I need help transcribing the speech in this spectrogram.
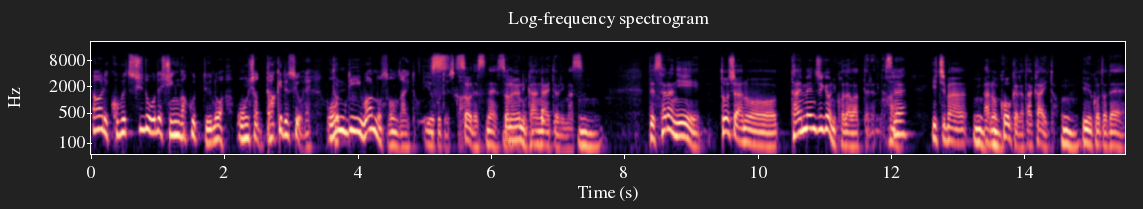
やはり個別指導で進学っていうのは御社だけですよね。オンリーワンの存在ということですか？そうですね。そのように考えております、うん、でさらに当社あの対面授業にこだわってるんですね、はい一番、あの効果が高いということで、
